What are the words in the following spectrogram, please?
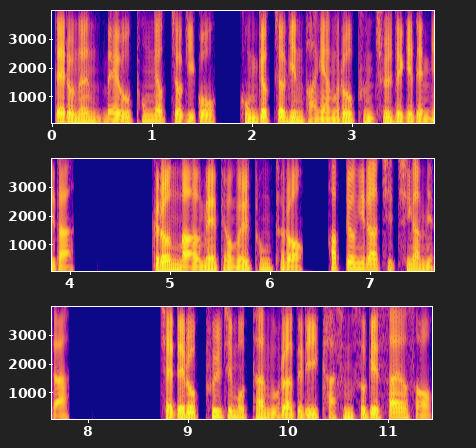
때로는 매우 폭력적이고 공격적인 방향으로 분출되게 됩니다. 그런 마음의 병을 통틀어 화병이라 지칭합니다. 제대로 풀지 못한 우라들이 가슴속에 쌓여서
